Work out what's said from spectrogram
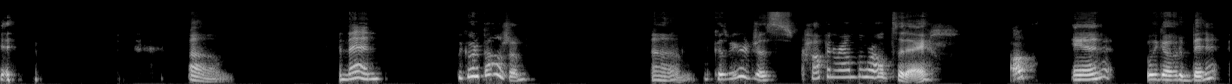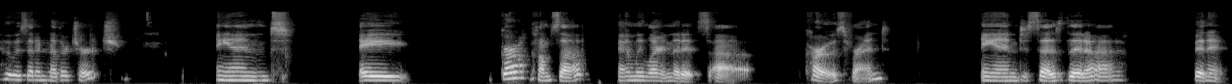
him. Um and then we go to Belgium. Um, because we were just hopping around the world today. Oh. And we go to Bennett, who is at another church, and a girl comes up, and we learn that it's uh Caro's friend, and says that uh Bennett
